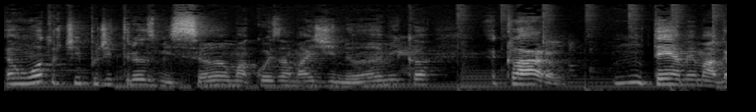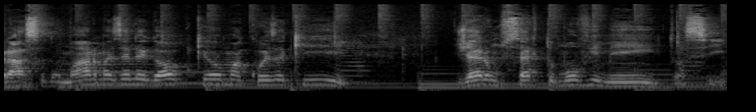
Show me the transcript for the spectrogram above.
é um outro tipo de transmissão, uma coisa mais dinâmica. É claro, não tem a mesma graça do mar, mas é legal porque é uma coisa que gera um certo movimento, assim.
